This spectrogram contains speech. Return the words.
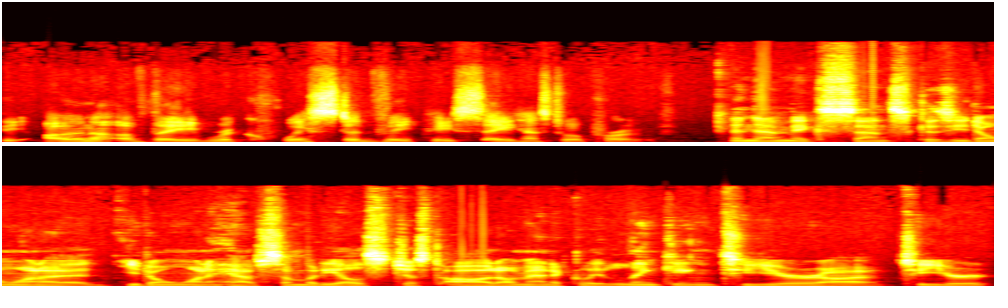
the owner of the requested VPC has to approve. And that makes sense because you don't want to you don't want to have somebody else just automatically linking to your uh, to your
